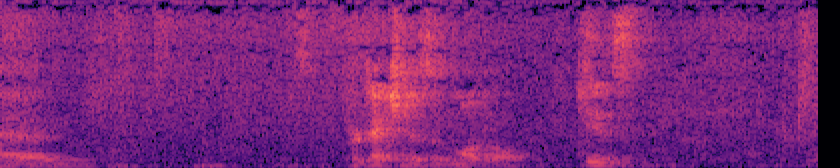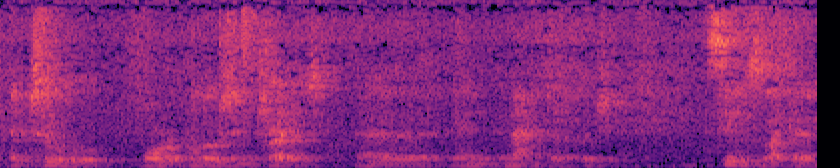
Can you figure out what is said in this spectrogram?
um, protectionism model is a tool for promoting trade uh, in, in ACTA, which seems like a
